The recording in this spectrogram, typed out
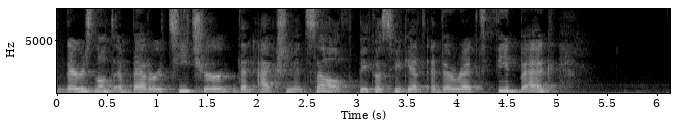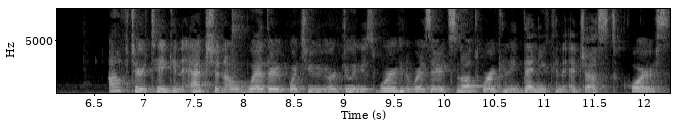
there is not a better teacher than action itself because you get a direct feedback after taking action on whether what you are doing is working or whether it's not working and then you can adjust course.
